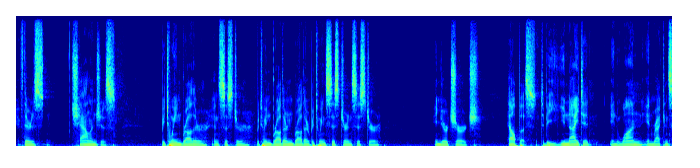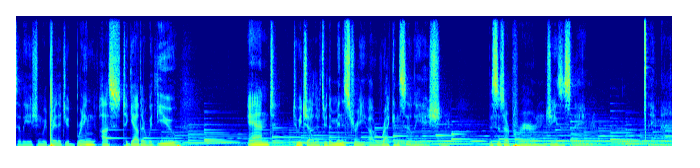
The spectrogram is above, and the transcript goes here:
if there's challenges between brother and sister, between brother and brother, between sister and sister in your church? Help us to be united in one in reconciliation. We pray that you'd bring us together with you and to each other through the ministry of reconciliation. This is our prayer in Jesus' name. Amen.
